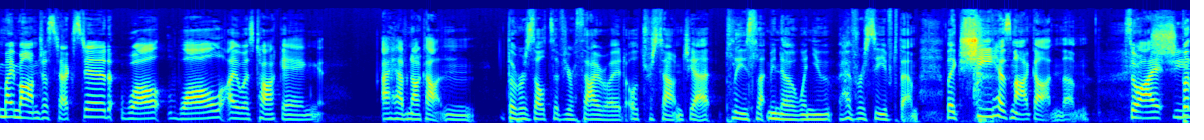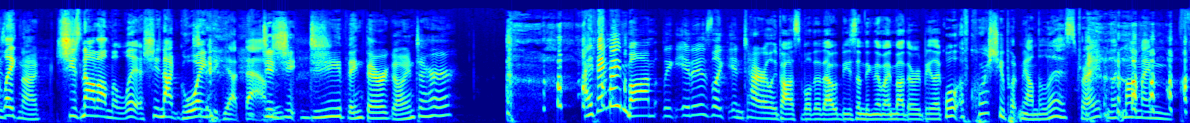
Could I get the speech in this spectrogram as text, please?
my mom just texted while while I was talking. I have not gotten the results of your thyroid ultrasound yet. Please let me know when you have received them. Like she has not gotten them. So I, She's but like not- she's not on the list. She's not going to get them. Did you did you think they were going to her? I think my mom, like, it is like entirely possible that that would be something that my mother would be like, well, of course you put me on the list, right? I'm like, mom, I'm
